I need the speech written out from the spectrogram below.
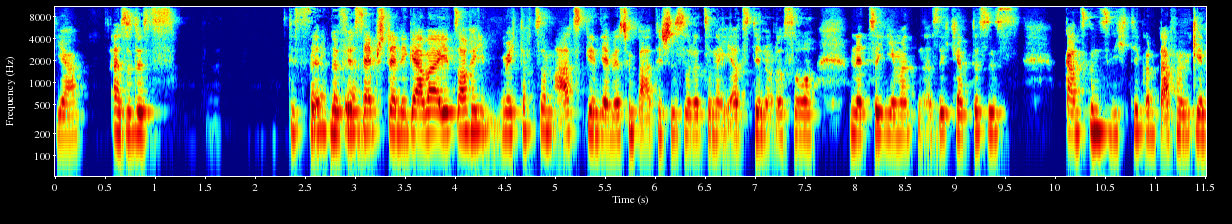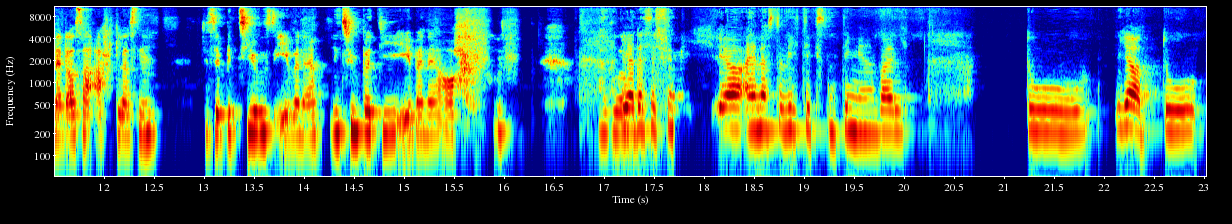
ja, also das das ist nicht nur für Selbstständige, aber jetzt auch, ich möchte auch zu einem Arzt gehen, der mir sympathisch ist oder zu einer Ärztin oder so nicht zu jemandem. Also ich glaube, das ist ganz, ganz wichtig und darf man wirklich nicht außer Acht lassen. Diese Beziehungsebene und Sympathieebene auch. Also. Ja, das ist für mich eher eines der wichtigsten Dinge, weil du, ja, du,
